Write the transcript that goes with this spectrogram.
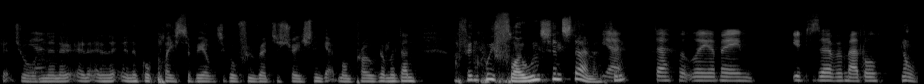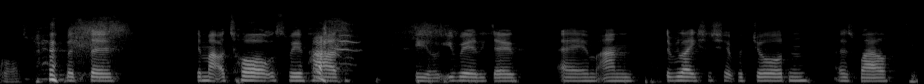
get Jordan in, a, in, a, in a good place to be able to go through registration and get him on program. And then I think we've flown since then. I Yeah, think, definitely. I mean, you deserve a medal oh God. with the, the amount of talks we've had. you, you really do. Um, and the relationship with Jordan as well. Yeah.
